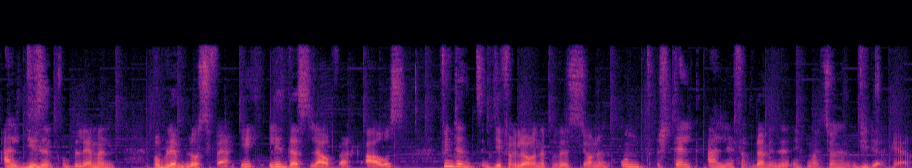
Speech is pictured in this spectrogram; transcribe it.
all diesen Problemen problemlos fertig, liest das Laufwerk aus, findet die verlorenen Positionen und stellt alle verbleibenden Informationen wieder her.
